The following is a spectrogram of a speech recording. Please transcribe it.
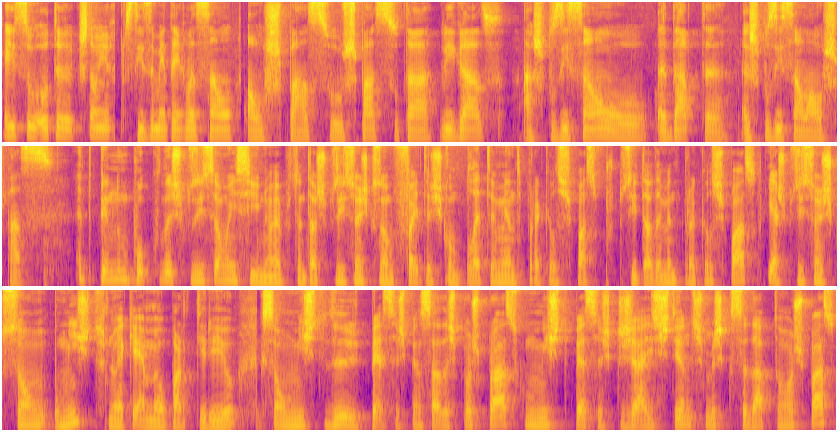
É isso, outra questão é precisamente em relação ao espaço. O espaço está ligado à exposição ou adapta a exposição ao espaço? Depende um pouco da exposição em si, não é? Portanto, há exposições que são feitas completamente para aquele espaço, propositadamente para aquele espaço, e há exposições que são um misto, não é? Que é a maior parte, diria eu, que são um misto de peças pensadas para o espaço, com um misto de peças que já existentes, mas que se adaptam ao espaço,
